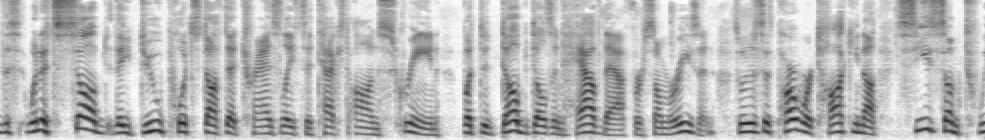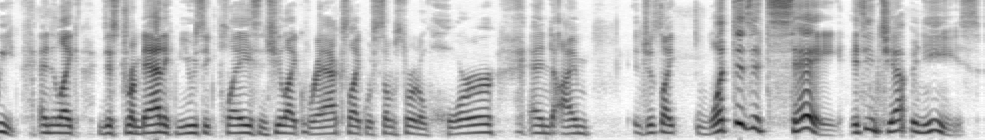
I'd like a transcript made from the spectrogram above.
this when it's subbed they do put stuff that translates the text on screen but the dub doesn't have that for some reason. So there's this part where Takina sees some tweet and like this dramatic music plays and she like reacts like with some sort of horror. And i'm just like what does it say? It's in japanese.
